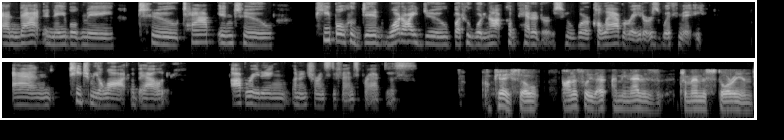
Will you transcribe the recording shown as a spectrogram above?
And that enabled me to tap into people who did what I do, but who were not competitors, who were collaborators with me, and teach me a lot about operating an insurance defense practice. Okay, so honestly, that I mean that is a tremendous story, and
